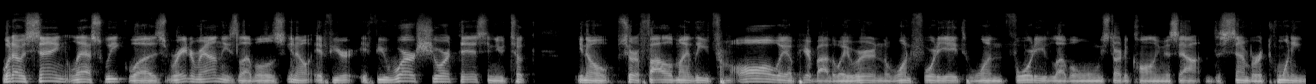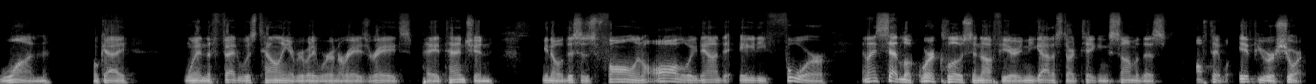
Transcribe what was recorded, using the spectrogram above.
what I was saying last week was right around these levels. You know, if you're if you were short this and you took, you know, sort of followed my lead from all the way up here. By the way, we're in the 148 to 140 level when we started calling this out in December 21. Okay, when the Fed was telling everybody we're going to raise rates, pay attention. You know, this has fallen all the way down to 84. And I said, look, we're close enough here, and you got to start taking some of this off table if you were short.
